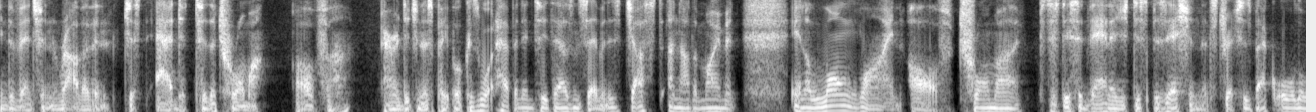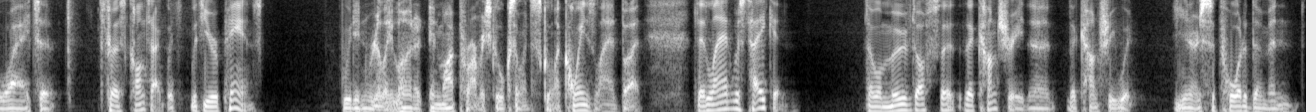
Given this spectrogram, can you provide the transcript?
intervention rather than just add to the trauma of uh, our Indigenous people. Because what happened in 2007 is just another moment in a long line of trauma, disadvantage, dispossession that stretches back all the way to first contact with, with Europeans. We didn't really learn it in my primary school because I went to school in Queensland, but their land was taken. They were moved off the, the country, the, the country which, you know, supported them and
